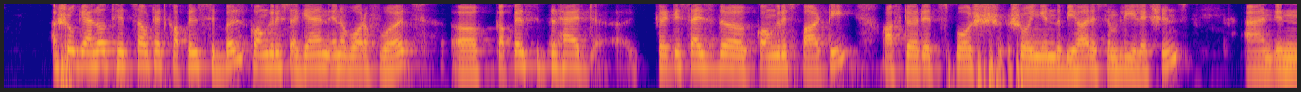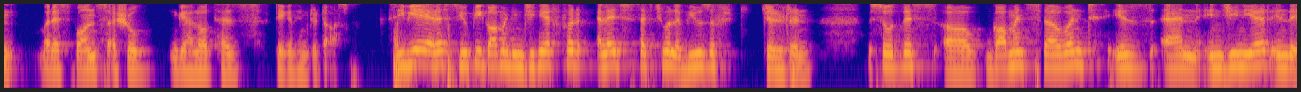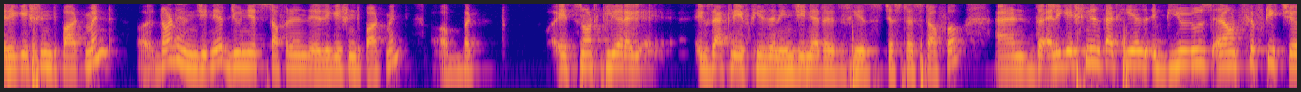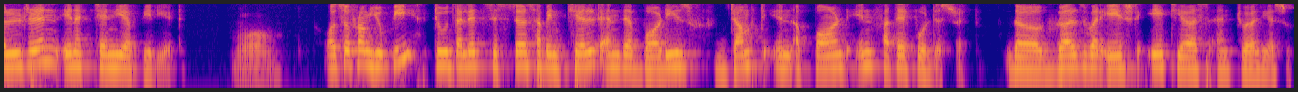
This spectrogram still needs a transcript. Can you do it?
Ashok Gehlot hits out at Kapil Sibal, Congress again in a war of words. Uh, Kapil Sibal had criticized the Congress party after its push showing in the Bihar Assembly elections. And in response, Ashok Gehlot has taken him to task. CBI arrests UP government engineer for alleged sexual abuse of children. So this uh, government servant is an engineer in the irrigation department, uh, not an engineer, junior staffer in the irrigation department, uh, but it's not clear exactly if he's an engineer or he's just a staffer. And the allegation is that he has abused around 50 children in a 10 year period. Whoa. Also from UP, two Dalit sisters have been killed and their bodies dumped in a pond in Fatehpur district. The girls were aged 8 years and 12 years.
